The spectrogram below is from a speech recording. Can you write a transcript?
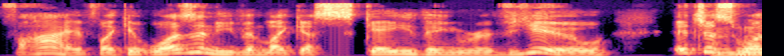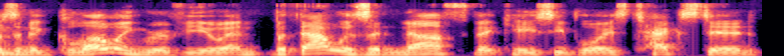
five. Like it wasn't even like a scathing review; it just Mhm. wasn't a glowing review. And but that was enough that Casey Bloys texted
